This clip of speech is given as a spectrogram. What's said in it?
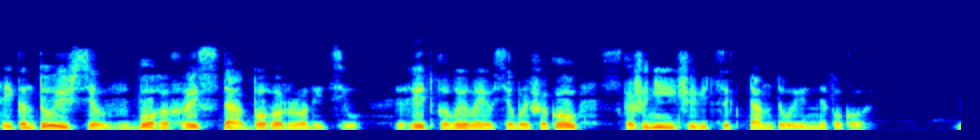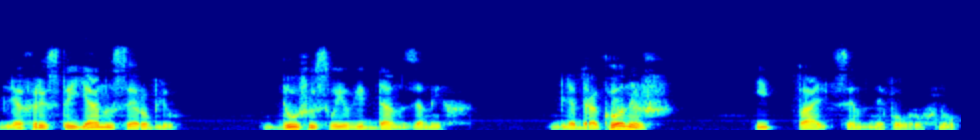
ти кантуєшся в Бога Христа, Богородицю, гидко вилаявся Большаков, скаженіючи від сектантової непокори. Для християн усе роблю. Душу свою віддам за них. Для дракона ж і пальцем не поврухнув.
